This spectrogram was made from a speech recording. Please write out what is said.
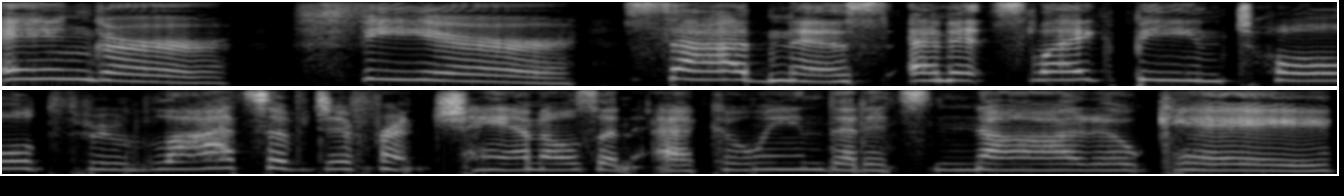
anger fear, sadness. And it's like being told through lots of different channels and echoing that it's not okay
